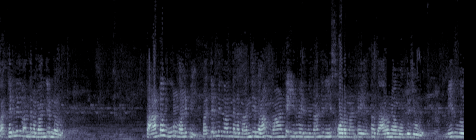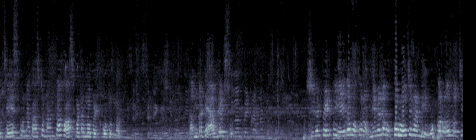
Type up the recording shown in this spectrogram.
పద్దెనిమిది వందల మంది ఉన్నారు. తాండ ఊరు కలిపి పద్దెనిమిది వందల మందిలా మా అంటే ఇరవై ఎనిమిది మంది తీసుకోవడం అంటే ఎంత దారుణంగా ఉంది చూడు. మీరు చేసుకున్న కష్టం అంతా హాస్పిటల్లో పెట్టుకుంటున్నారు. కనుక టాబ్లెట్స్ శివన్పేటకు ఏదో ఒక నెలలో ఒక్క రోజు రండి. ఒక్క రోజు వచ్చి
